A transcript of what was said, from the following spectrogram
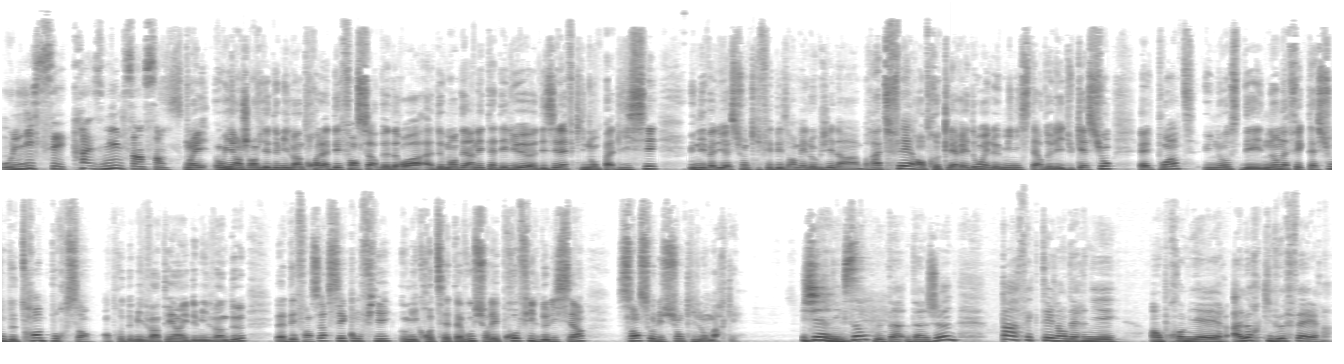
au lycée. 13 500. Oui, oui, en janvier 2023, la défenseur des droits a demandé un état des lieux des élèves qui n'ont pas de lycée, une évaluation qui fait désormais l'objet d'un bras de fer entre Claire Hédon et le ministère de l'Éducation. Elle pointe une hausse des non-affectations de 30% entre 2021 et 2022. La défenseur s'est confiée au micro de cet à vous sur les profils de lycéens sans solution qui l'ont marqué. J'ai un exemple d'un jeune pas affecté l'an dernier en première, alors qu'il veut faire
